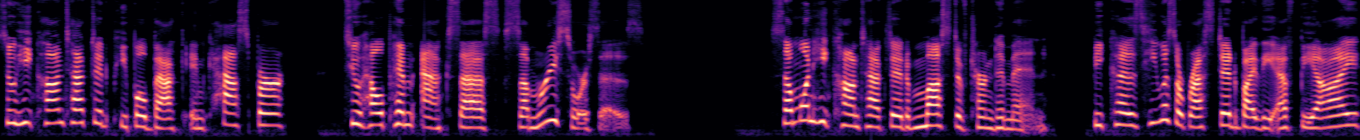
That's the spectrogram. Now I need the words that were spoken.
so he contacted people back in Casper to help him access some resources. Someone he contacted must have turned him in because he was arrested by the FBI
